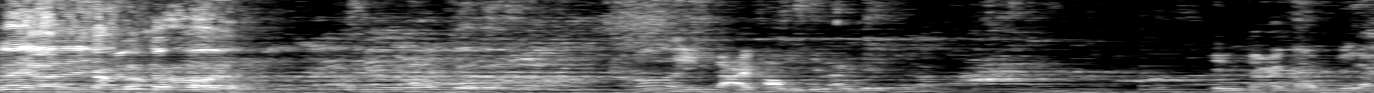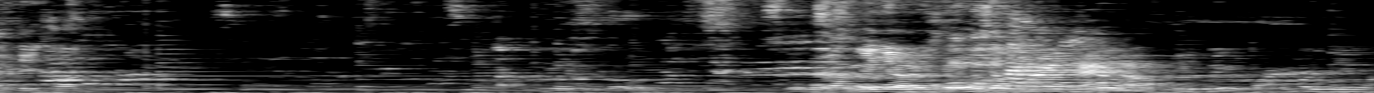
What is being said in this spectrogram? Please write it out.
Đây là đây trước cấp rồi nó hiện tại phòng chỉ là vậy thôi. Hiện tại phòng chỉ là vậy thôi. Là bây giờ sửa trong hai tháng là chi phí khoảng bao nhiêu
